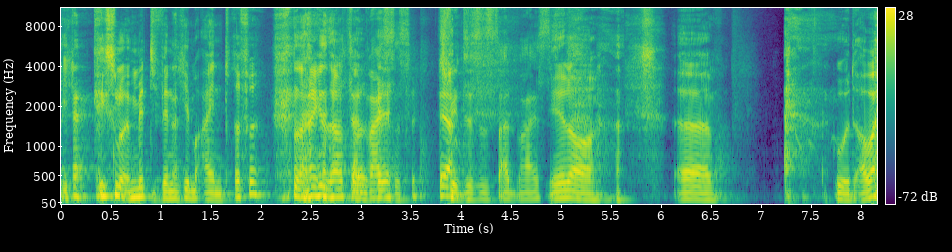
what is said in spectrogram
ich krieg's nur mit, wenn ich immer einen treffe. Dann, gesagt, Dann du es. Ja. Spätestens dann weißt du es. Genau. äh, gut, aber.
